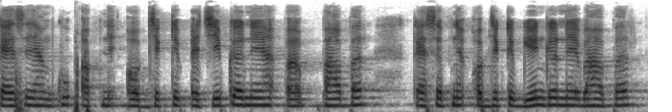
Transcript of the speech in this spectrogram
कैसे हमको अपने ऑब्जेक्टिव अचीव करने हैं वहाँ पर? कैसे अपने ऑब्जेक्टिव गेन करने हैं वहाँ पर?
